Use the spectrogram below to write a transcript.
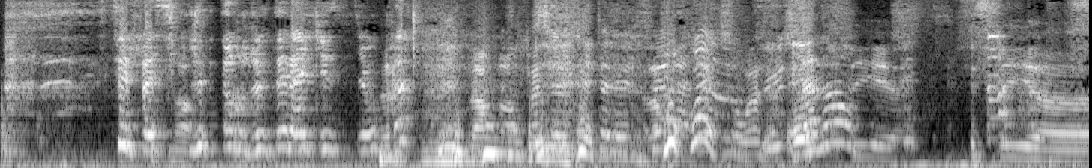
C'est facile de te rejeter la question. Non, en fait, alors, Pourquoi non. C'est- euh,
